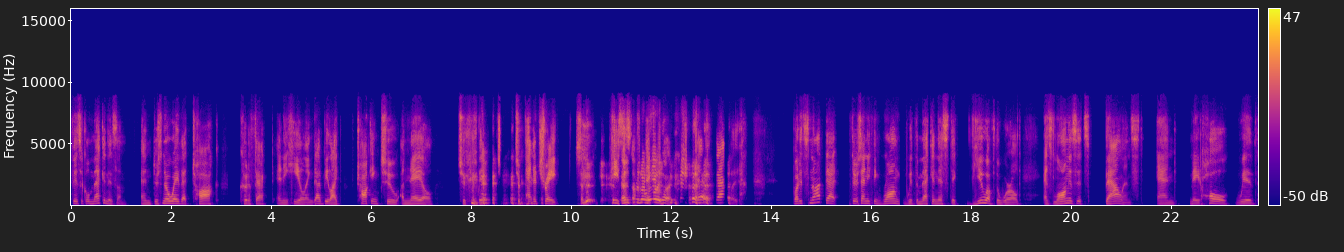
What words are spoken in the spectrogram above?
physical mechanism and there's no way that talk could affect any healing. That'd be like talking to a nail to convince, to penetrate some pieces of wood. Yeah, exactly. But it's not that there's anything wrong with the mechanistic view of the world as long as it's balanced and made whole with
